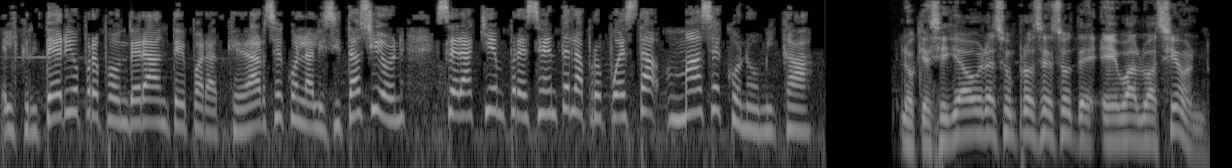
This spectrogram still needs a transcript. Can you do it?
El criterio preponderante para quedarse con la licitación será quien presente la propuesta más económica. Lo que sigue ahora es un proceso de evaluación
